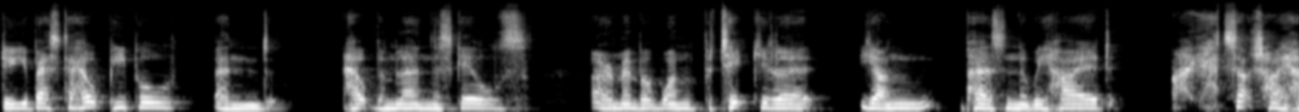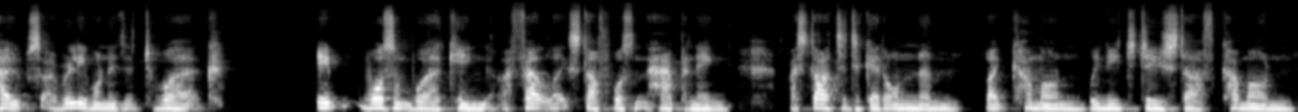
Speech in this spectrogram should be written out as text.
do your best to help people and help them learn the skills. I remember one particular young person that we hired. I had such high hopes. I really wanted it to work it wasn't working. I felt like stuff wasn't happening. I started to get on them, like, come on, we need to do stuff, come on.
